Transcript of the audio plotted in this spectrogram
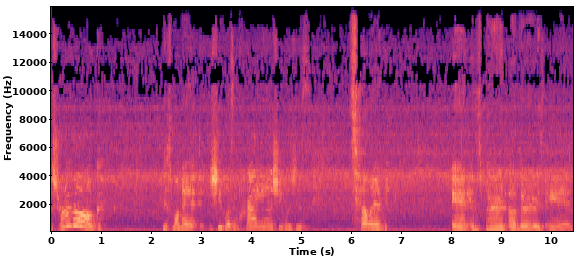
strong this woman she wasn't crying. She was just telling and inspiring others and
